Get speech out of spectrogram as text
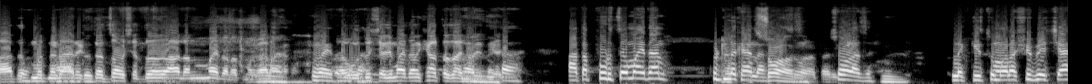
आदत मधनं डायरेक्ट चौशात आला आणि मैदानात मग आला. दुसऱ्या मैदान खेळता झाले हा. आता पुढचं मैदान कुठलं खेळणार? सोळा सोळाचं नक्कीच तुम्हाला शुभेच्छा.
